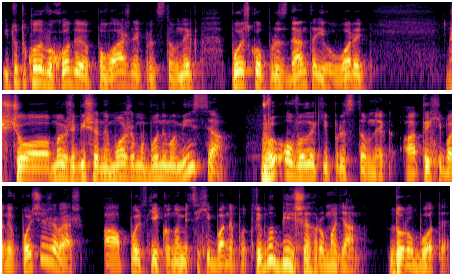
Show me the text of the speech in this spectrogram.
І тут, коли виходить поважний представник польського президента і говорить, що ми вже більше не можемо, бо нема місця. Ви, о, великий представник, а ти хіба не в Польщі живеш? А польській економіці хіба не потрібно більше громадян до роботи?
